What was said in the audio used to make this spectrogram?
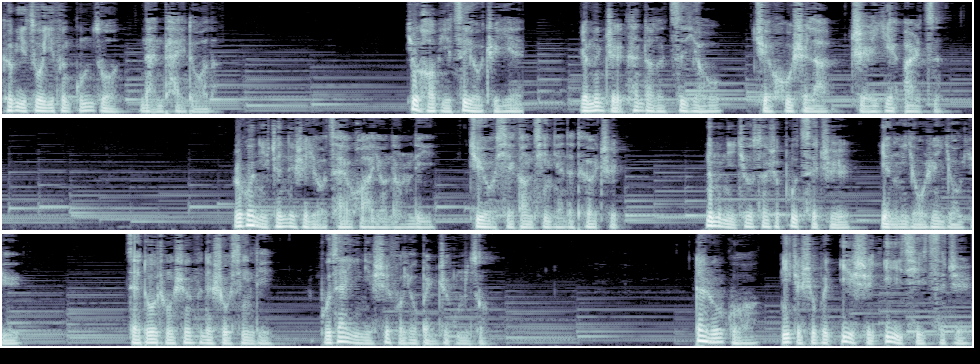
可比做一份工作难太多了。就好比自由职业，人们只看到了自由。却忽视了“职业”二字。如果你真的是有才华、有能力、具有斜杠青年的特质，那么你就算是不辞职，也能游刃有余，在多重身份的属性里，不在意你是否有本职工作。但如果你只是为一时意气辞职，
